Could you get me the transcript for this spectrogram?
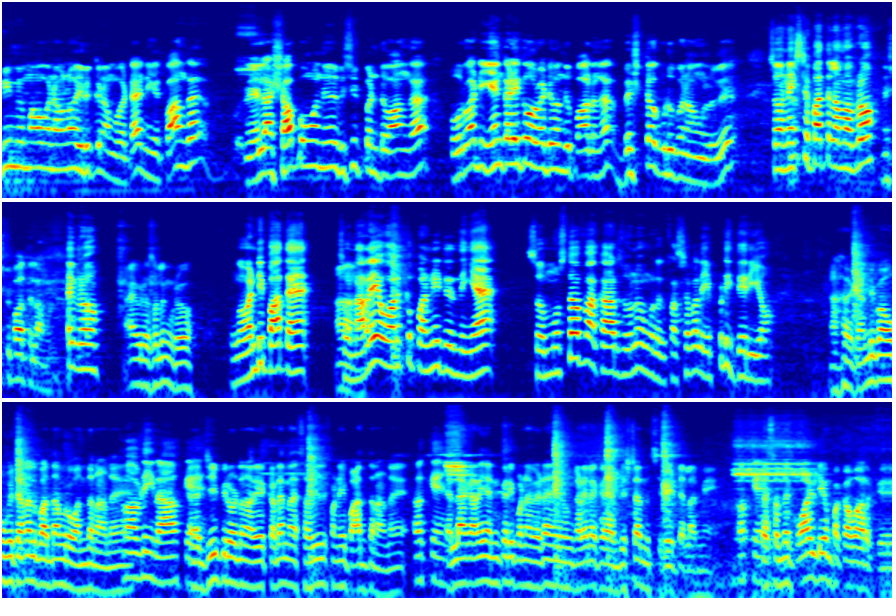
ப்ரீமியமாகவும் வேணாலும் இருக்கு நம்மகிட்ட. நீங்கள் வாங்க. எல்லா ஷாப்பும் வந்து விசிட் பண்ணிட்டு வாங்க. ஒரு வாட்டி என் கடைக்கும் ஒரு வாட்டி வந்து பாருங்க. பெஸ்ட்டாக கொடுப்பேன் நான் உங்களுக்கு. ஸோ நெக்ஸ்ட் பார்த்துலாமா ப்ரோ நெக்ஸ்ட் பார்த்துலாம். ஹாய் ப்ரோ ஹாய் ப்ரோ சொல்லுங்க ப்ரோ உங்க வண்டி பார்த்தேன். ஸோ நிறைய ஒர்க் பண்ணிட்டு இருந்தீங்க. ஸோ முஸ்தபா கார்ஸ் ஒன்று உங்களுக்கு ஃபர்ஸ்ட் ஆஃப் ஆல் எப்படி தெரியும்? அது கண்டிப்பாக உங்கள் சேனல் பார்த்தா ப்ரோ வந்தேன் நான். அப்படிங்களா? ஓகே ஜிபி ரோட நிறைய கடை நான் சர்வீஸ் பண்ணி பார்த்தேன் நான். ஓகே எல்லா கடையும் என்கொயரி பண்ண விட உங்கள் கடையில் பெஸ்ட்டாக இருந்துச்சு ரேட் எல்லாமே. ஓகே ப்ளஸ் வந்து குவாலிட்டியும் பக்கவாக இருக்கு.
